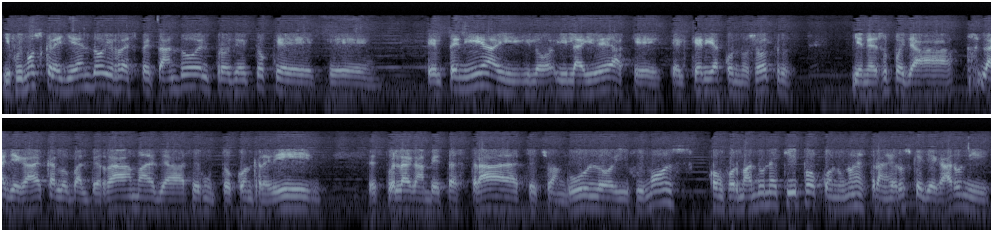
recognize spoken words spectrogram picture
y fuimos creyendo y respetando el proyecto que, que él tenía y, lo- y la idea que él quería con nosotros. Y en eso pues ya la llegada de Carlos Valderrama, ya se juntó con Redín, después la Gambeta Estrada, Checho Angulo y fuimos conformando un equipo con unos extranjeros que llegaron y,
